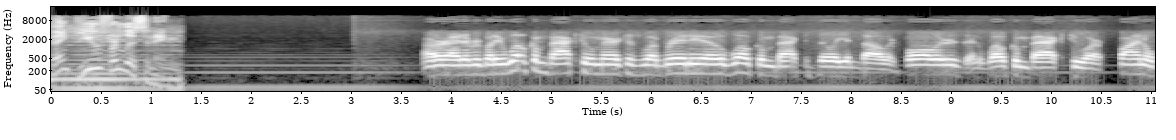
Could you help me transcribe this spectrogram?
Thank you for listening. All right, everybody, welcome back to America's Web Radio. Welcome back to Billion Dollar Ballers, and welcome back to our final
